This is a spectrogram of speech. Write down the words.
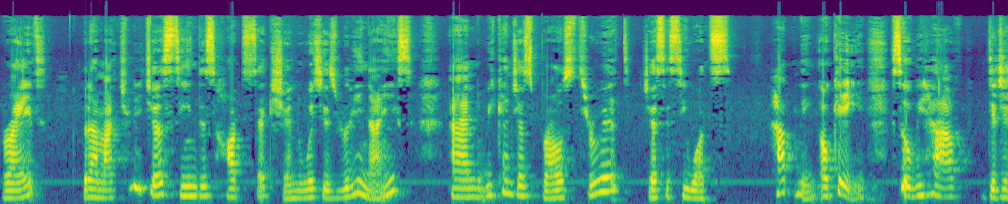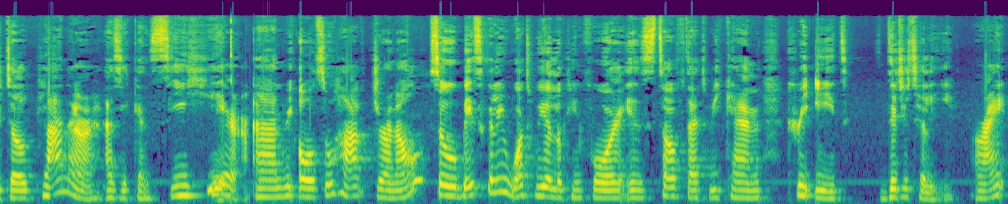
right? But I'm actually just seeing this hot section, which is really nice. And we can just browse through it just to see what's happening. Okay, so we have digital planner as you can see here and we also have journal so basically what we are looking for is stuff that we can create digitally all right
